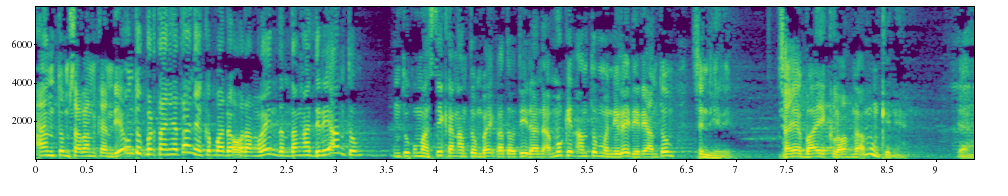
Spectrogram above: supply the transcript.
antum sarankan dia untuk bertanya-tanya kepada orang lain tentang diri antum untuk memastikan antum baik atau tidak. Tidak mungkin antum menilai diri antum sendiri. Saya baik loh, nggak mungkin ya. Ya.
